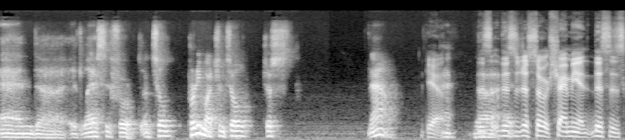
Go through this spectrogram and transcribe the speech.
And uh, it lasted for until pretty much until just now. Yeah. This, uh, this is just so extreme. I mean, this is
